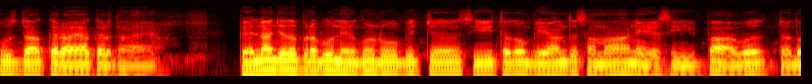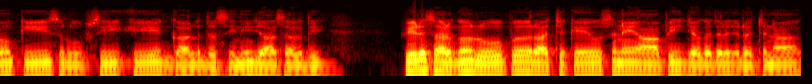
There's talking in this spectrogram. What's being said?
ਉਸ ਦਾ ਕਰਾਇਆ ਕਰਦਾ ਹੈ। ਪਹਿਲਾਂ ਜਦੋਂ ਪ੍ਰਭੂ ਨਿਰਗੁਣ ਰੂਪ ਵਿੱਚ ਸੀ, ਤਦੋਂ ਬੇਅੰਤ ਸਮਾਂ ਹਨੇਰ ਸੀ। ਭਾਵ ਤਦੋਂ ਕੀ ਸਰੂਪ ਸੀ, ਇਹ ਗੱਲ ਦੱਸੀ ਨਹੀਂ ਜਾ ਸਕਦੀ। ਫਿਰ ਸਰਗੁਣ ਰੂਪ ਰਚ ਕੇ ਉਸਨੇ ਆਪ ਹੀ ਜਗਤ ਰ- ਰਚਨਾ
